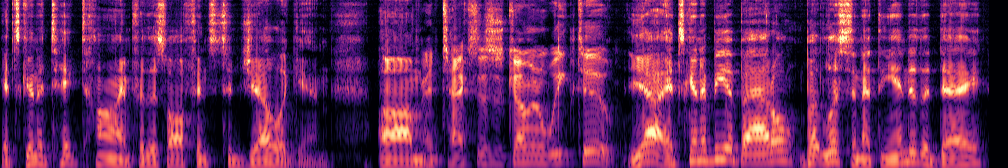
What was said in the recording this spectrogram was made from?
It's going to take time for this offense to gel again. Um, And Texas is coming week two. yeah it's going to be a battle but listen at the end of the day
